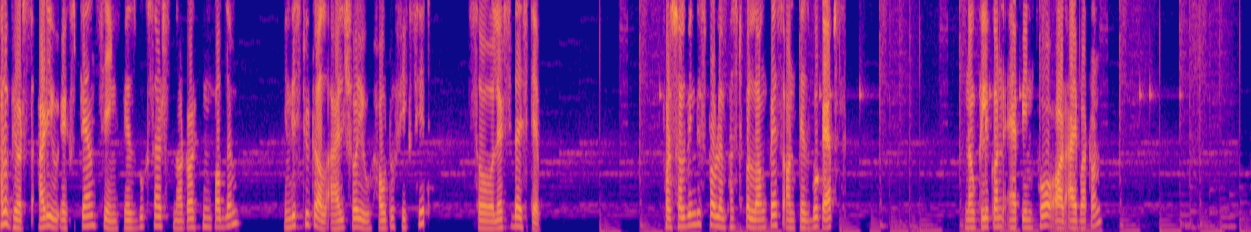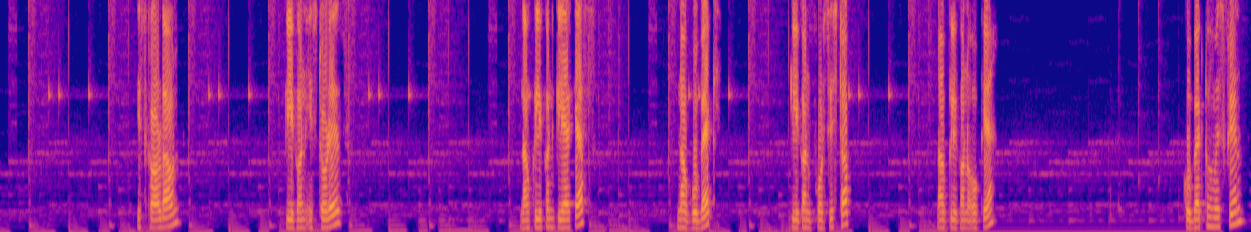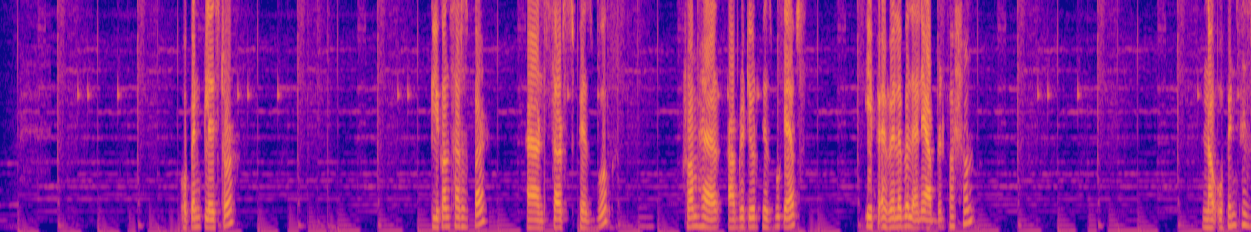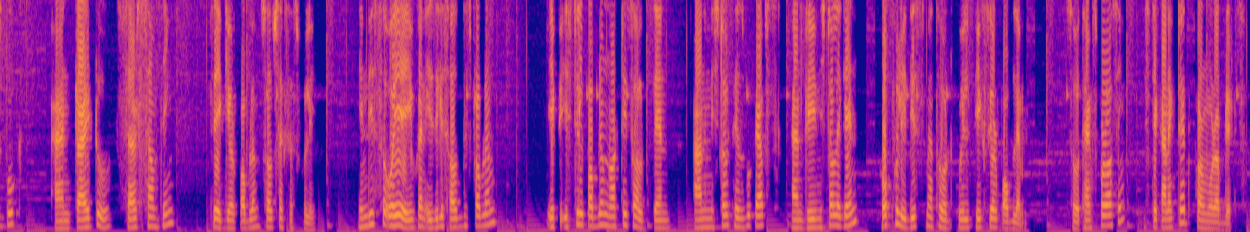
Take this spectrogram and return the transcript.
Hello viewers, are you experiencing Facebook search not working problem? In this tutorial, I'll show you how to fix it. So let's see the step. For solving this problem, first of all long press on Facebook apps. Now click on app info or I button. Scroll down. Click on storage. Now click on clear cache. Now go back click on force stop. Now click on ok. Go back to home screen. Open play store. Click on search bar and search facebook. From here update your facebook apps. If available any update version. Now open facebook and try to search something check your problem solved successfully. In this way you can easily solve this problem. If still problem not resolved then uninstall Facebook apps and reinstall again. Hopefully this method will fix your problem. So thanks for watching. Stay connected for more updates.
